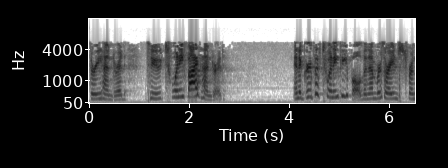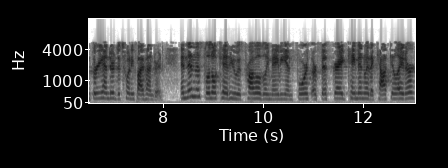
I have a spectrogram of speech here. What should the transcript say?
300, to 2,500 in a group of 20 people. The numbers ranged from 300 to 2,500. And then this little kid who was probably maybe in fourth or fifth grade came in with a calculator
